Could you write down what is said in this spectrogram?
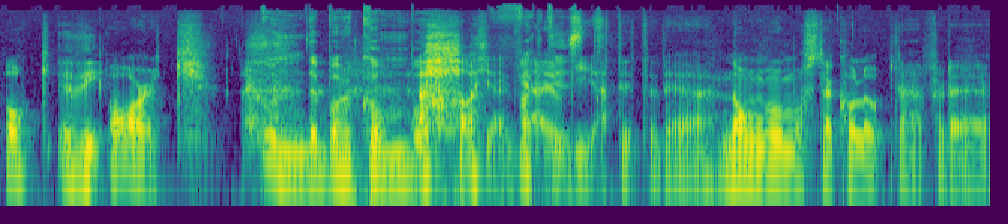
och The Ark. Underbar kombo. Ja, jag, jag Faktiskt. vet inte. Det, någon gång måste jag kolla upp det här för det,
